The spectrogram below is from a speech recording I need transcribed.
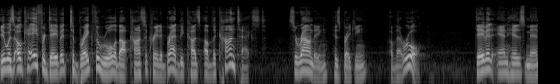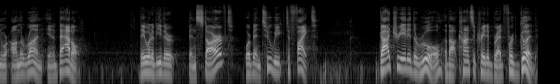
It was okay for David to break the rule about consecrated bread because of the context surrounding his breaking of that rule. David and his men were on the run in a battle. They would have either been starved or been too weak to fight. God created the rule about consecrated bread for good,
